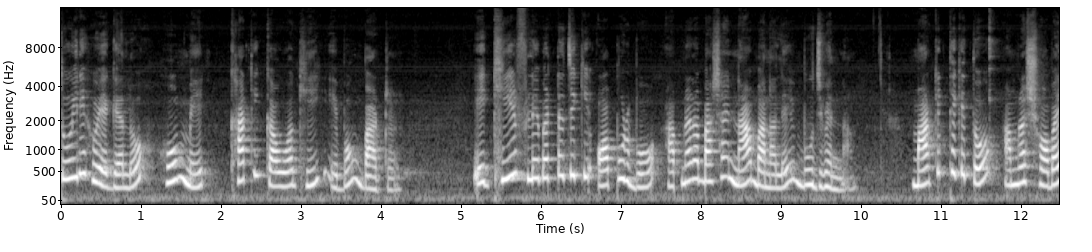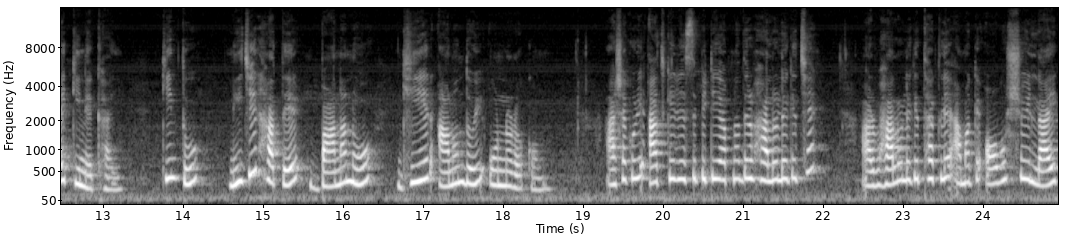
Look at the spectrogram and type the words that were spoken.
তৈরি হয়ে গেল হোমমেড খাঁটি কাওয়া ঘি এবং বাটার। এই ঘির ফ্লেভারটা যে কি অপূর্ব, আপনারা বাসায় না বানালে বুঝবেন না। মার্কেট থেকে তো আমরা সবাই কিনে খাই, কিন্তু নিজের হাতে বানানো ঘিয়ের আনন্দই অন্যরকম। আশা করি আজকের রেসিপিটি আপনাদের ভালো লেগেছে। আর ভালো লেগে থাকলে আমাকে অবশ্যই লাইক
